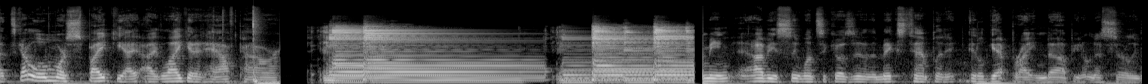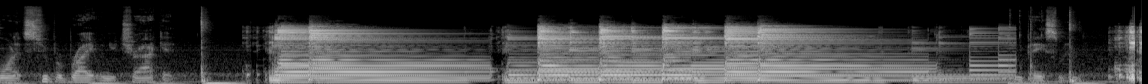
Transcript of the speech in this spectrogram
it's got a little more spiky. I, I like it at half power. I mean, obviously, once it goes into the mix template, it, it'll get brightened up. You don't necessarily want it super bright when you track it. Bassman. It's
